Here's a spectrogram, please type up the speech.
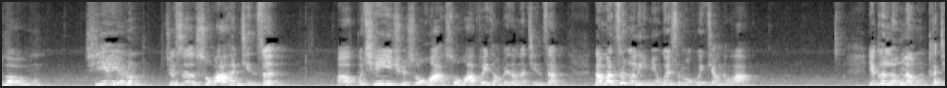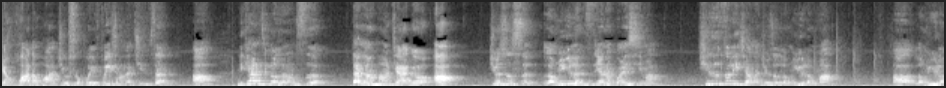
冷，其言也论，就是说话很谨慎，啊不轻易去说话，说话非常非常的谨慎。那么这个里面为什么会讲的话，一个人人他讲话的话就是会非常的谨慎啊。你看这个人是单人旁加一个二，就是是人与人之间的关系嘛。其实这里讲的就是人与人嘛，啊，人与人，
